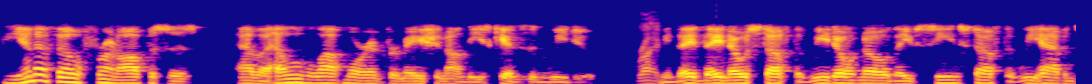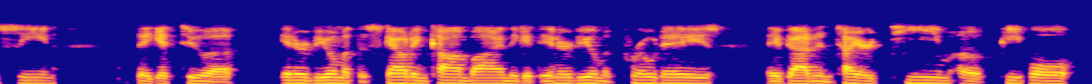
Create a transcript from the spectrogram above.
the NFL front offices have a hell of a lot more information on these kids than we do. Right. I mean, they they know stuff that we don't know. They've seen stuff that we haven't seen. They get to uh, interview them at the scouting combine. They get to interview them at pro days. They've got an entire team of people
